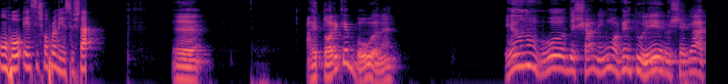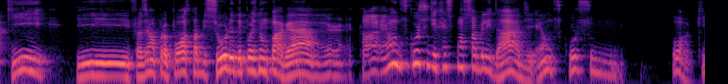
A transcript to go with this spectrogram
honrou esses compromissos, tá? É, a retórica é boa, né? Eu não vou deixar nenhum aventureiro chegar aqui e fazer uma proposta absurda e depois não pagar. É, é um discurso de responsabilidade, é um discurso porra, que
